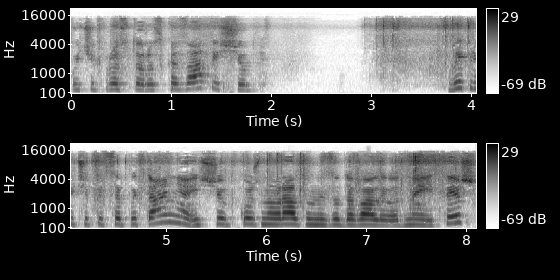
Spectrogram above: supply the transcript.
Хочу просто розказати, щоб виключити це питання і щоб кожного разу не задавали одне і те ж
